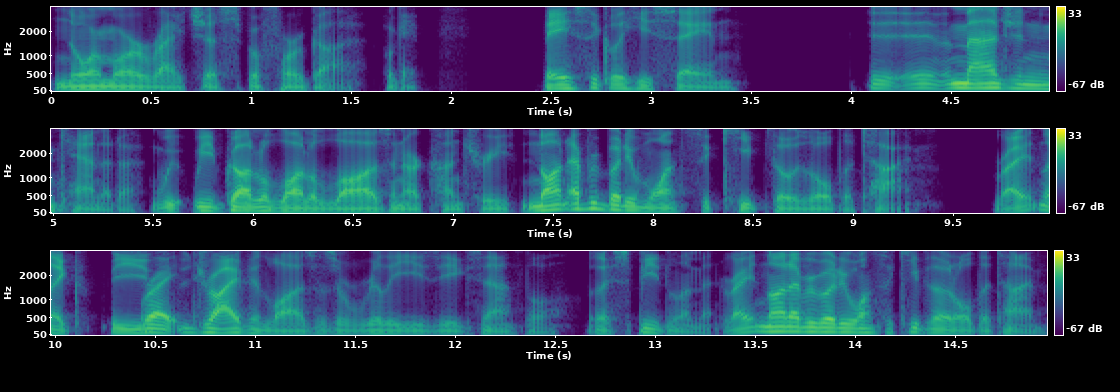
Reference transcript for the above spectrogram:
nor more righteous before God. Okay. Basically, he's saying, imagine in Canada, we, we've got a lot of laws in our country. Not everybody wants to keep those all the time, right? Like Right. driving laws is a really easy example, like speed limit, right? Not everybody wants to keep that all the time.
